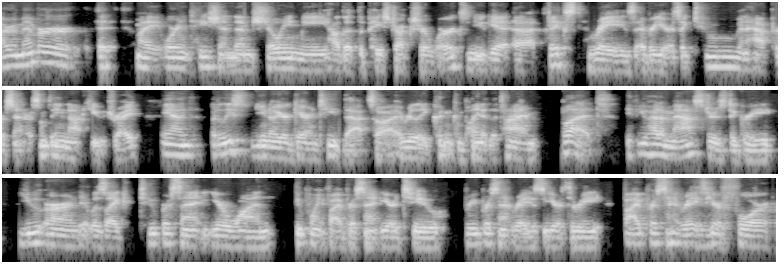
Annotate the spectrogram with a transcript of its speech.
I remember at my orientation, them showing me how the, the pay structure works, and you get a fixed raise every year. It's like two and a half percent or something not huge, right? And but at least you know you're guaranteed that. So I really couldn't complain at the time. But if you had a master's degree, you earned it was like two percent year one, 2.5% year two, 3% raise year three, 5% raise year four,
